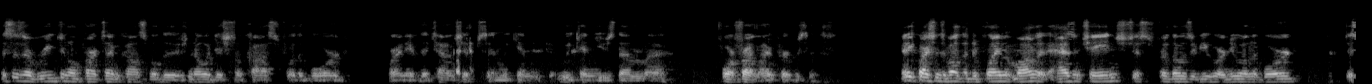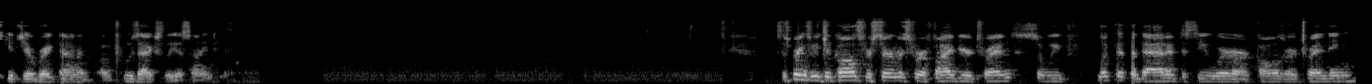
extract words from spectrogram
This is a regional part-time constable. There's no additional cost for the board or any of the townships, and we can, we can use them, uh, for frontline purposes. Any questions about the deployment model? It hasn't changed, just for those of you who are new on the board, just gives you a breakdown of, of who's actually assigned here. So this brings me to calls for service for a five-year trend. So we've looked at the data to see where our calls are trending.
